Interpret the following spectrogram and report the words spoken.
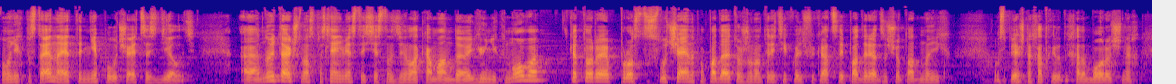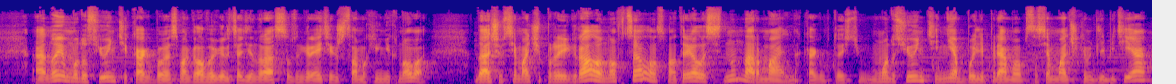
но у них постоянно это не получается сделать. Э, ну и также у нас последнее место, естественно, заняла команда Юник Нова, которая просто случайно попадает уже на третьей квалификации подряд за счет одних успешных открытых отборочных. Э, ну и Modus Unity как бы смогла выиграть один раз, собственно говоря, этих же самых Юник Нова. Дальше все матчи проиграла, но в целом смотрелось, ну, нормально, как бы. То есть Modus Unity не были прямо совсем мальчиками для битья.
